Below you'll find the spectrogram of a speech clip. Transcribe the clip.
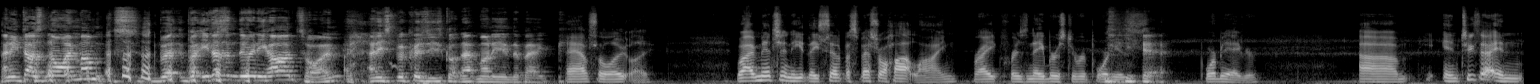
and he does nine months, but but he doesn't do any hard time, and it's because he's got that money in the bank. Absolutely. Well, I mentioned he, they set up a special hotline, right, for his neighbors to report his Yeah. poor behavior. Um, in, 2000, in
